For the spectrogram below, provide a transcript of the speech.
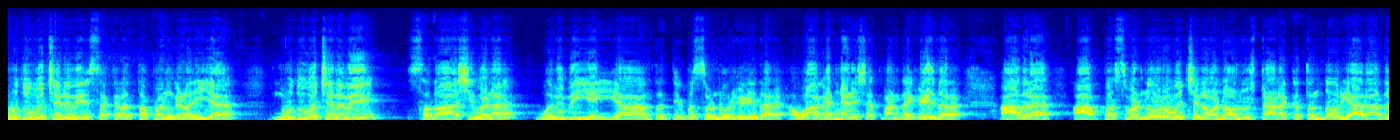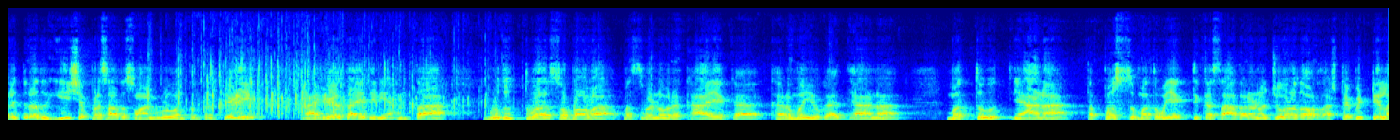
ಮೃದು ವಚನವೇ ಸಕಲ ತಪಂಗಳಯ್ಯ, ಮೃದು ವಚನವೇ ಸದಾಶಿವನ ಒಲಿಮೆಯಯ್ಯ ಅಂತಂತೇಳಿ ಬಸವಣ್ಣವ್ರು ಹೇಳಿದ್ದಾರೆ. ಅವಾಗ ಹನ್ನೆರಡು ಶತಮಾನದಾಗ ಹೇಳಿದ್ದಾರೆ. ಆದ್ರೆ ಆ ಬಸವಣ್ಣವರ ವಚನವನ್ನು ಅನುಷ್ಠಾನಕ್ಕೆ ತಂದವರು ಯಾರಾದರಿದ್ರೆ ಅದು ಈಶ ಪ್ರಸಾದ ಸ್ವಾಮಿಗಳು ಅಂತಂತೇಳಿ ನಾ ಹೇಳ್ತಾ ಇದ್ದೀನಿ. ಅಂತ ಮೃದುತ್ವ ಸ್ವಭಾವ ಬಸವಣ್ಣವರ ಕಾಯಕ, ಕರ್ಮಯುಗ, ಧ್ಯಾನ ಮತ್ತು ಜ್ಞಾನ, ತಪಸ್ಸು ಮತ್ತು ವೈಯಕ್ತಿಕ ಸಾಧಾರಣ ಜೋರದವ್ರದ್ದು. ಅಷ್ಟೇ ಬಿಟ್ಟಿಲ್ಲ.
